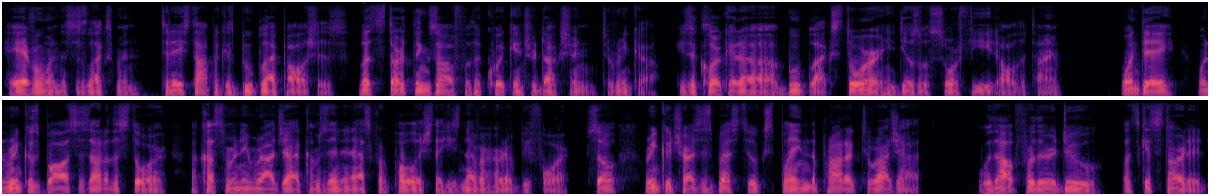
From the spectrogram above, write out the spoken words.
Hey everyone, this is Lexman. Today's topic is boot black polishes. Let's start things off with a quick introduction to Rinku. He's a clerk at a boot black store and he deals with sore feet all the time. One day, when Rinku's boss is out of the store, a customer named Rajat comes in and asks for a Polish that he's never heard of before. So Rinku tries his best to explain the product to Rajat. Without further ado, let's get started.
